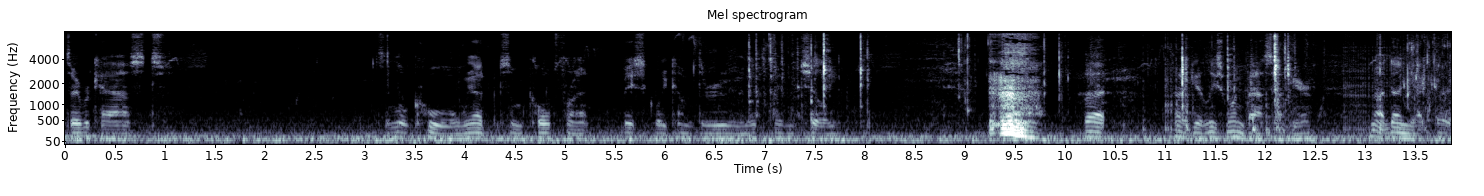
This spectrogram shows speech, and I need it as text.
it's overcast. It's a little cool. We had some cold front basically come through and it's been chilly. but try to get at least one bass out here. I'm not done yet, but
